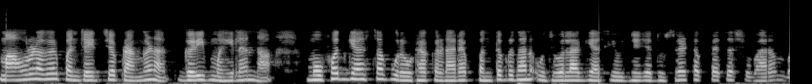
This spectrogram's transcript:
माहूर नगर पंचायतीच्या प्रांगणात गरीब महिलांना मोफत गॅसचा पुरवठा करणाऱ्या पंतप्रधान उज्ज्वला गॅस योजनेच्या दुसऱ्या टप्प्याचा शुभारंभ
